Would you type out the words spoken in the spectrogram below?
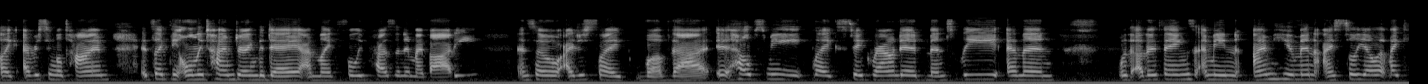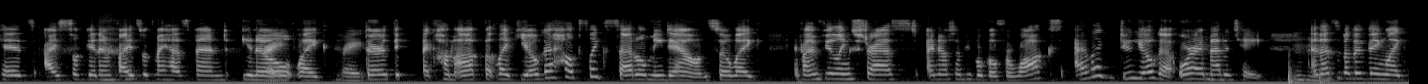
like every single time. It's like the only time during the day I'm like fully present in my body. And so I just like love that. It helps me like stay grounded mentally and then with other things. I mean, I'm human. I still yell at my kids. I still get in fights with my husband. You know, right. like right. there are things that come up, but like yoga helps like settle me down. So like if I'm feeling stressed, I know some people go for walks. I like do yoga or I meditate. Mm-hmm. And that's another thing like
